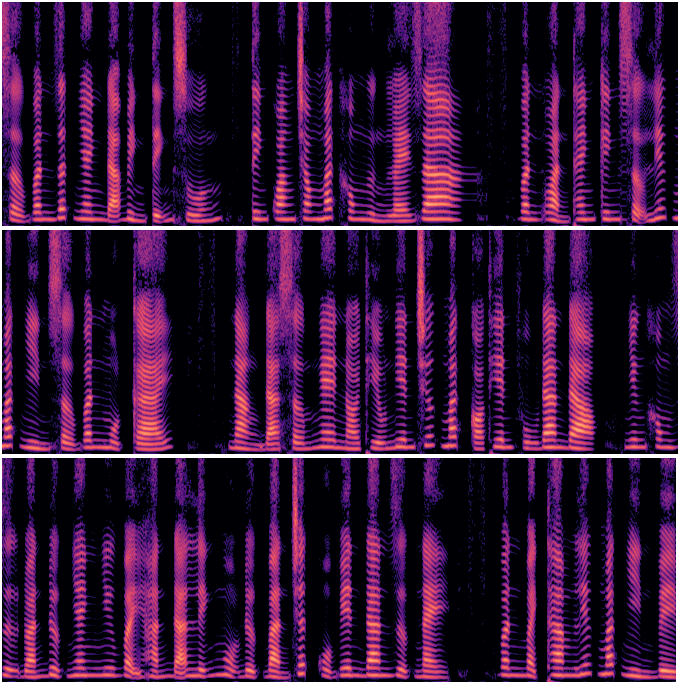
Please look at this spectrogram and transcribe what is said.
Sở vân rất nhanh đã bình tĩnh xuống, tinh quang trong mắt không ngừng lóe ra. Vân Oản Thanh kinh sợ liếc mắt nhìn Sở Vân một cái. Nàng đã sớm nghe nói thiếu niên trước mắt có thiên phú đan đạo, nhưng không dự đoán được nhanh như vậy hắn đã lĩnh ngộ được bản chất của viên đan dược này. Vân Bạch Tham liếc mắt nhìn về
